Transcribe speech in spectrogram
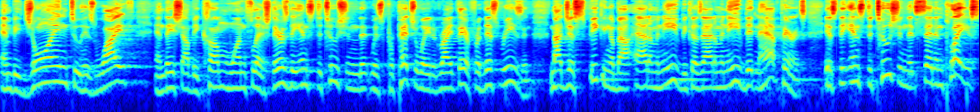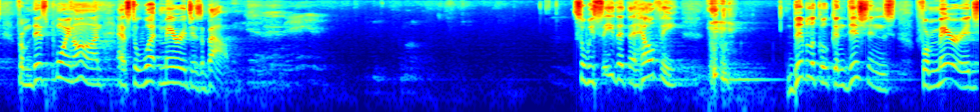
and be joined to his wife, and they shall become one flesh. There's the institution that was perpetuated right there for this reason. Not just speaking about Adam and Eve because Adam and Eve didn't have parents, it's the institution that's set in place from this point on as to what marriage is about. So we see that the healthy biblical conditions for marriage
